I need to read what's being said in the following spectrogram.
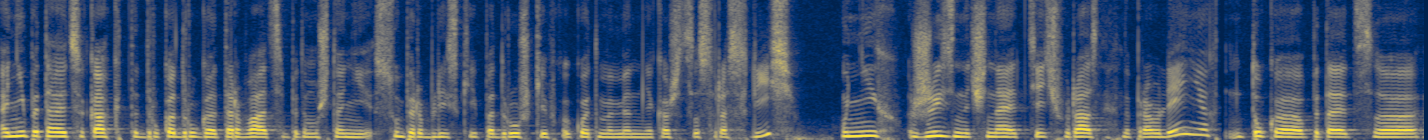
Они пытаются как-то друг от друга оторваться, потому что они супер близкие подружки в какой-то момент, мне кажется, срослись у них жизнь начинает течь в разных направлениях. Тука пытается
